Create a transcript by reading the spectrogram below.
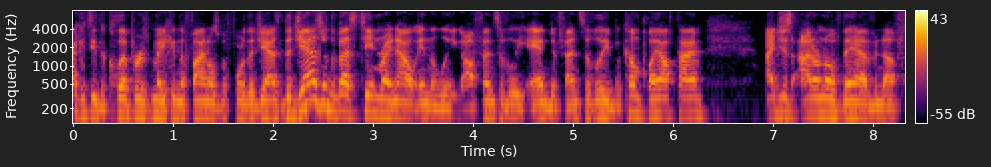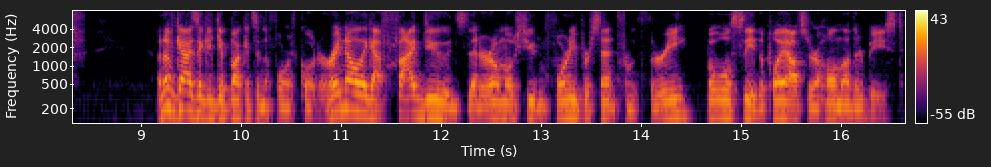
I could see the Clippers making the finals before the Jazz. The Jazz are the best team right now in the league, offensively and defensively. But come playoff time, I just I don't know if they have enough enough guys that could get buckets in the fourth quarter. Right now, they got five dudes that are almost shooting 40% from three, but we'll see. The playoffs are a whole nother beast.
